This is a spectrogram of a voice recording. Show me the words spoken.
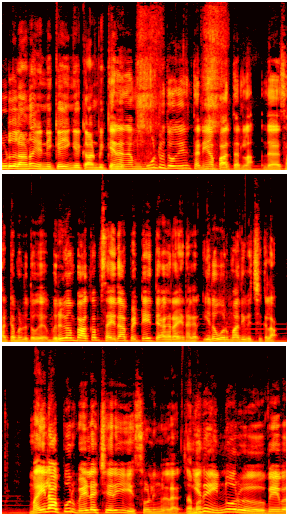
கூடுதலான எண்ணிக்கை இங்கே ஏன்னா காண்பிக்கிறது நம்ம மூன்று தொகுதியும் தனியாக பார்த்துடலாம். இந்த சட்டமன்ற தொகுதி விருகம்பாக்கம் சைதாப்பேட்டை தியாகராய நகர். இதை ஒரு மாதிரி வச்சுக்கலாம். மயிலாப்பூர் வேளச்சேரி சொல்லுங்கள ஆமா. இது இன்னொரு வேவை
